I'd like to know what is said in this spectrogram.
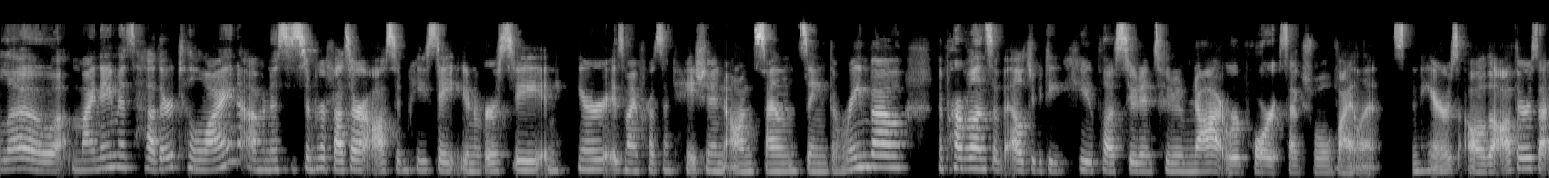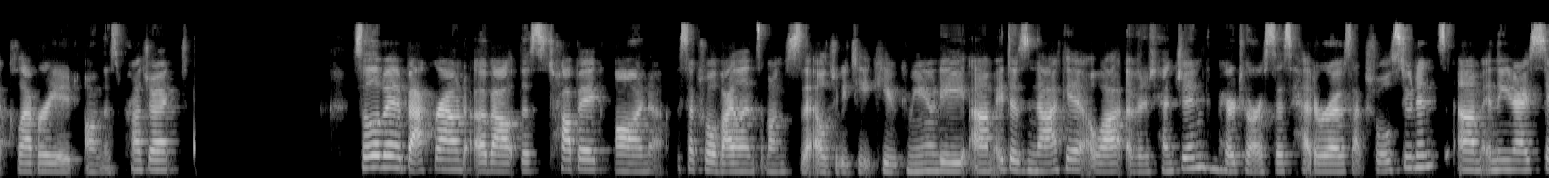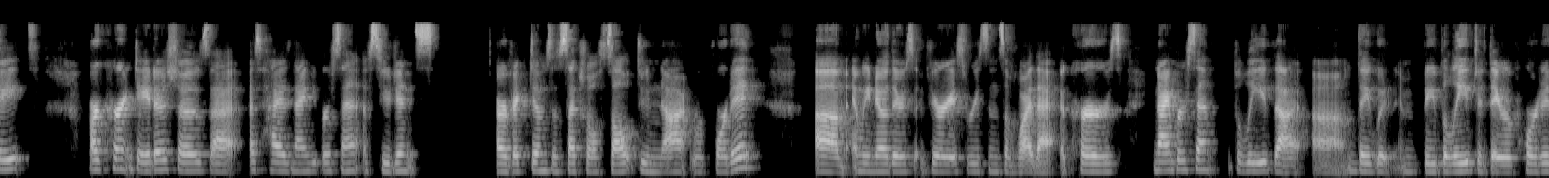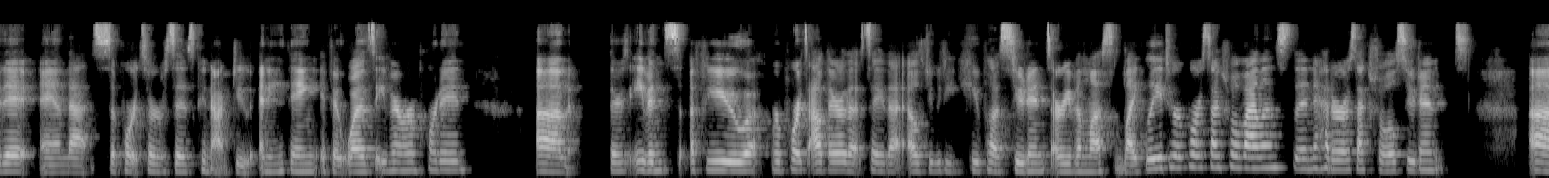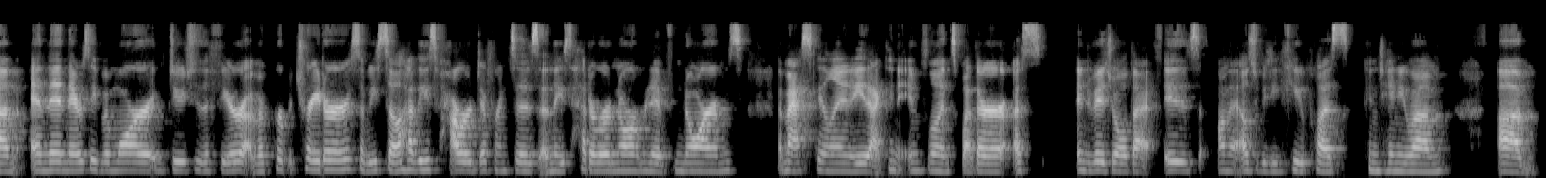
Hello, my name is Heather Tillewein. I'm an assistant professor at Austin Peay State University, and here is my presentation on silencing the rainbow, the prevalence of LGBTQ plus students who do not report sexual violence. And here's all the authors that collaborated on this project. So, a little bit of background about this topic on sexual violence amongst the LGBTQ community. Um, it does not get a lot of attention compared to our cis heterosexual students um, in the United States. Our current data shows that as high as 90% of students are victims of sexual assault do not report it. Um, and we know there's various reasons of why that occurs. 9% believe that um, they would be believed if they reported it and that support services could not do anything if it was even reported. Um, there's even a few reports out there that say that LGBTQ plus students are even less likely to report sexual violence than heterosexual students. Um, and then there's even more due to the fear of a perpetrator. So we still have these power differences and these heteronormative norms of masculinity that can influence whether a individual that is on the LGBTQ plus continuum um,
